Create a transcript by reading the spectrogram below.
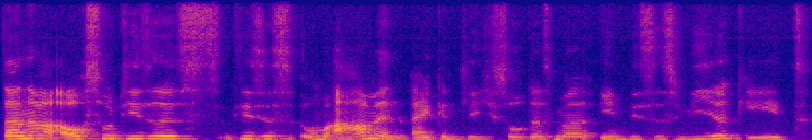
dann aber auch so dieses, dieses Umarmen eigentlich, so dass man in dieses Wir geht.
